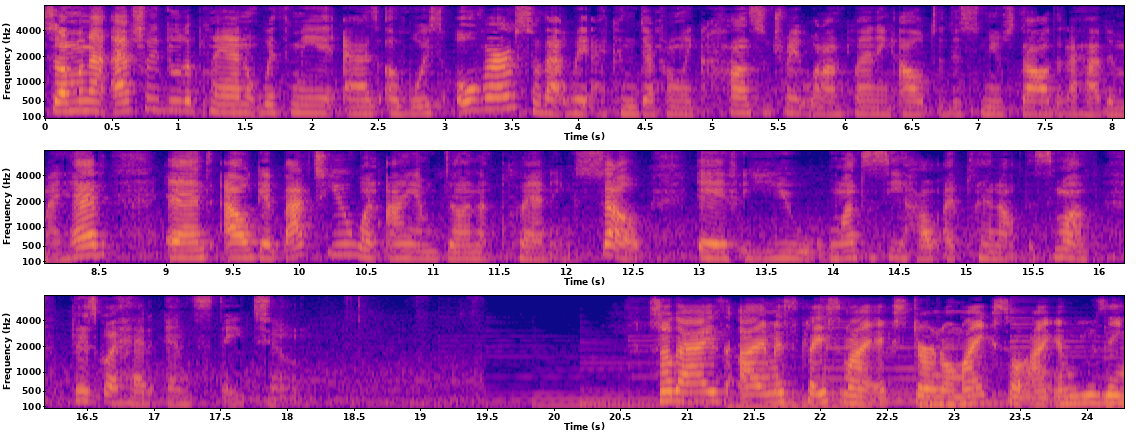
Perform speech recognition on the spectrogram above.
So I'm going to actually do the plan with me as a voiceover so that way I can definitely concentrate when I'm planning out this new style that I have in my head. And I'll get back to you when I am done planning. So if you want to see how I plan out this month, please go ahead and stay tuned. So guys, I misplaced my external mic, so I am using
